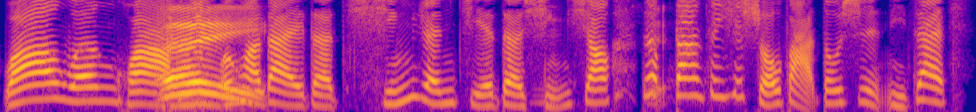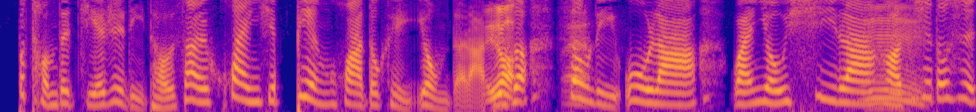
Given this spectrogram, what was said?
王文华，文华带来的情人节的行销。那当然，这些手法都是你在。不同的节日里头，稍微换一些变化都可以用的啦。比如说送礼物啦、玩游戏啦，哈，这些都是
